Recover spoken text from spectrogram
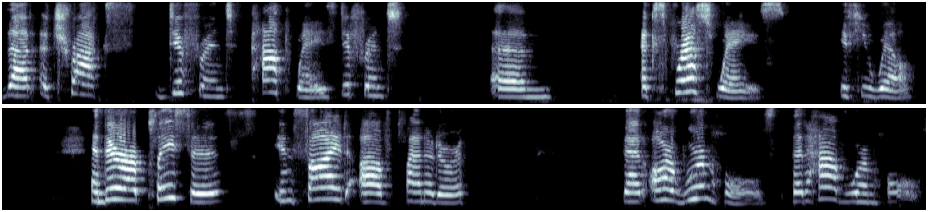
that attracts different pathways, different um, expressways, if you will. And there are places inside of planet Earth that are wormholes, that have wormholes.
